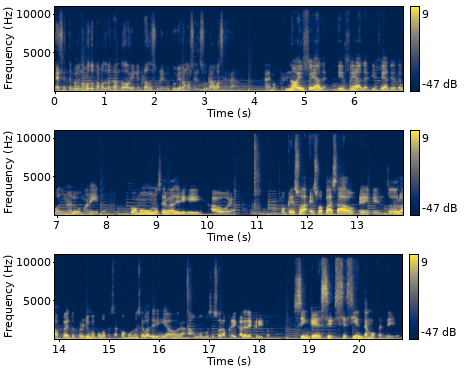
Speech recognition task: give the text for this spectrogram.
Ese tema que nosotros estamos tratando hoy en Estados Unidos tuviéramos censurado por eso. No, y fíjate, y fíjate, y fíjate, yo te voy a dar una luz, manito. ¿Cómo uno se va a dirigir ahora? Porque eso ha, eso ha pasado en, en todos los aspectos, pero yo me pongo a pensar, ¿cómo uno se va a dirigir ahora a un homosexual a predicarle de Cristo sin que se, se sientan ofendidos?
